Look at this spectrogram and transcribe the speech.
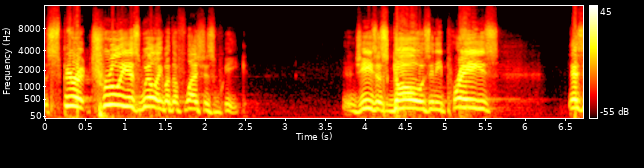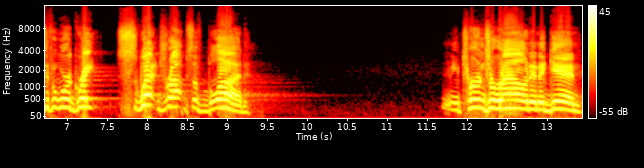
The spirit truly is willing, but the flesh is weak. And Jesus goes and he prays as if it were great sweat drops of blood. And he turns around, and again,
